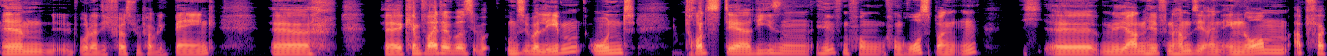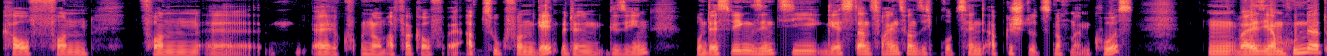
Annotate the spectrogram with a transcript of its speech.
ähm, oder die First Republic Bank äh, äh, kämpft weiter übers, ums Überleben und trotz der riesen Hilfen von, von Großbanken äh, Milliardenhilfen haben sie einen enormen Abverkauf von, von äh, äh, enormen Abverkauf, äh, Abzug von Geldmitteln gesehen. Und deswegen sind sie gestern 22 Prozent abgestürzt nochmal im Kurs, mh, hm, weil sie haben 100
